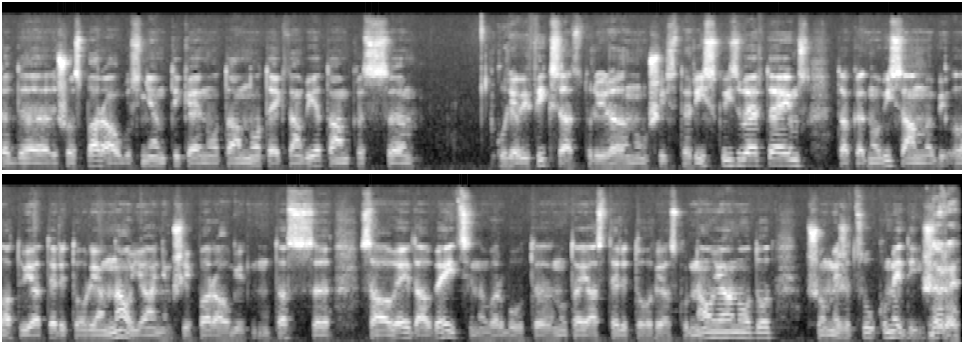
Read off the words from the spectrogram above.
kad šos paraugus ņem tikai no tām noteiktām vietām, kas kur jau ir fiksēts, tur ir nu, šis risku izvērtējums. Tā kā no visām Latvijā teritorijām nav jāņem šie paraugi. Nu, tas savā veidā veicina varbūt nu, tajās teritorijās, kur nav jānodod šo meža cūku medīšanu. Nu, re.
